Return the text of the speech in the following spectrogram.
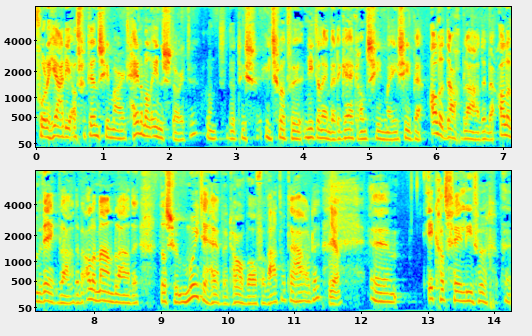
vorig jaar die advertentiemarkt helemaal instortte. Want dat is iets wat we niet alleen bij de Kijkrand zien... maar je ziet bij alle dagbladen, bij alle weekbladen, bij alle maandbladen... dat ze moeite hebben het hoofd boven water te houden. Ja. Um, ik had veel liever uh,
